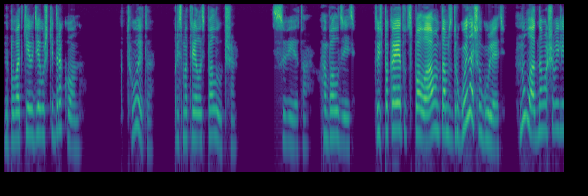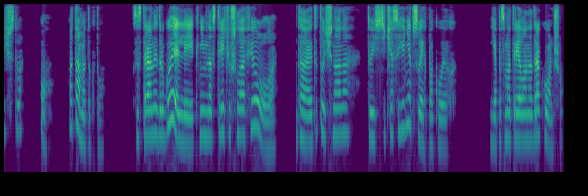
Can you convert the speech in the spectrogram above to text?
На поводке у девушки дракон. «Кто это?» Присмотрелась получше. Света. Обалдеть. То есть пока я тут спала, он там с другой начал гулять? Ну ладно, ваше величество. О, а там это кто? Со стороны другой аллеи к ним навстречу шла Фиола. Да, это точно она. То есть сейчас ее нет в своих покоях. Я посмотрела на драконшу.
